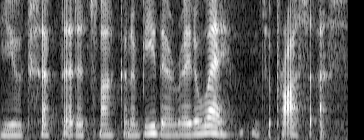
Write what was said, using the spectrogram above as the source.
you accept that it's not going to be there right away. It's a process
